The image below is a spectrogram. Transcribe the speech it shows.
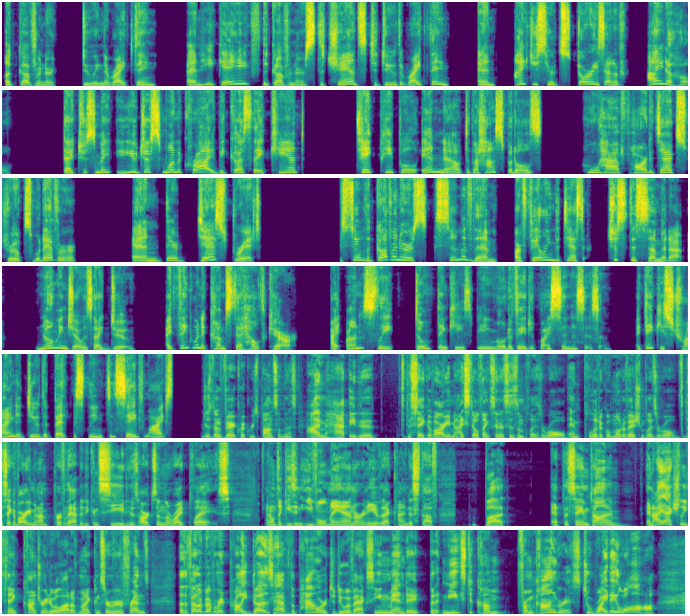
a governor doing the right thing. And he gave the governors the chance to do the right thing. And I just heard stories out of Idaho that just make you just want to cry because they can't take people in now to the hospitals who have heart attacks, strokes, whatever. And they're desperate so the governors, some of them are failing the test. Just to sum it up, knowing Joe as I do, I think when it comes to healthcare, I honestly don't think he's being motivated by cynicism. I think he's trying to do the best thing to save lives. Just a very quick response on this. I'm happy to for the sake of argument, I still think cynicism plays a role and political motivation plays a role. For the sake of argument, I'm perfectly happy to concede his heart's in the right place. I don't think he's an evil man or any of that kind of stuff. But at the same time, and I actually think, contrary to a lot of my conservative friends, that the federal government probably does have the power to do a vaccine mandate, but it needs to come from Congress to write a law.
